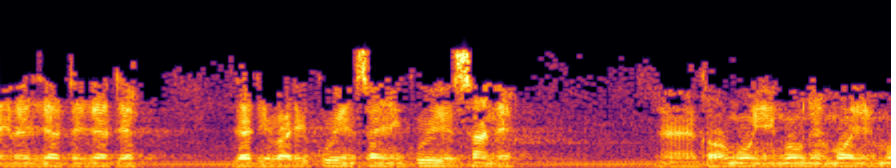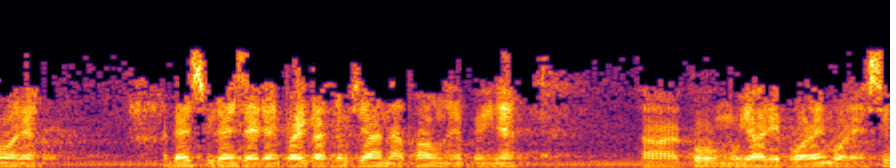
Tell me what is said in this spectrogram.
ရင်လည်းရက်တယ်ရက်တယ်ရက်ဒီပါရီကိုယ်ရင်ဆိုင်ရင်ကိုယ်ရင်ဆန့်တယ်အဲခေါင်းငုံရင်ငုံတယ်မောရင်မောတယ်အသက်ရှူတိုင်းဆိုင်တိုင်းဘိုက်ကလှုပ်ရှားနေဖောင်းနေပိန်နေအာကိုယ်မူရာတွေပေါ်တိုင်းပေါ်တိုင်းရှု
